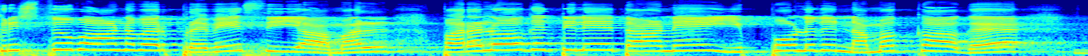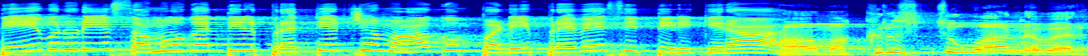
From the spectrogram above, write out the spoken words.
கிறிஸ்துவானவர் பிரவேசியாமல் பரலோகத்திலே தானே இப்பொழுது நமக்காக தேவனுடைய சமூகத்தில் பிரத்யட்சமாகும்படி பிரவேசித்திருக்கிறார். ஆமா கிறிஸ்துவானவர்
